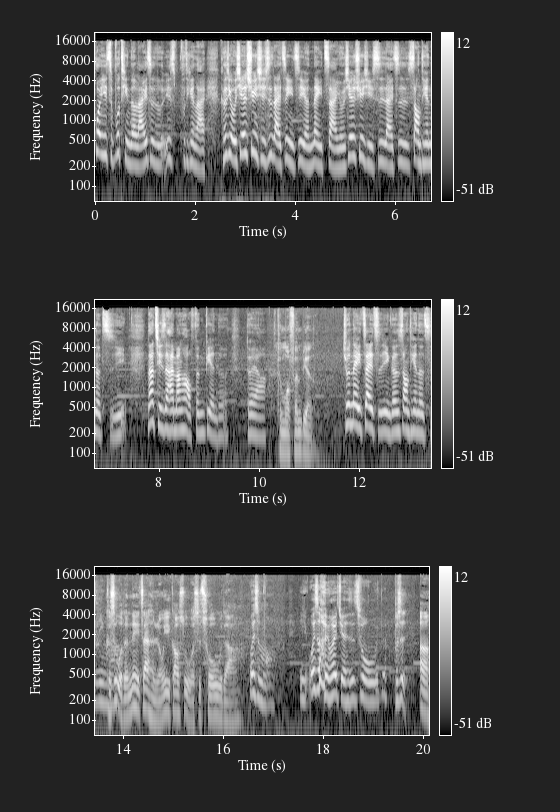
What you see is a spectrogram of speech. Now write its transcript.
会一直不停的来，一直一直不停来。可是有些讯息是来自你自己的内在，有些讯息是来自上天的指引，那其实还蛮好分辨的。对啊，怎么分辨？就内在指引跟上天的指引。可是我的内在很容易告诉我是错误的啊。为什么？你为什么你会觉得是错误的？不是，嗯。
